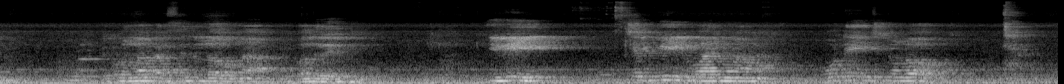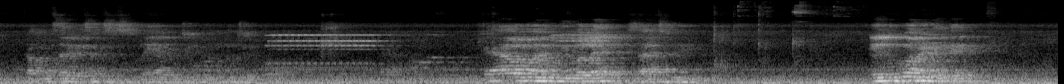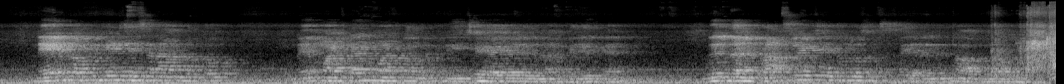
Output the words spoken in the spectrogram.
ఇప్పుడున్న పరిస్థితుల్లో ఉన్న ఇబ్బందులు ఏంటి చెప్పి వారిని మనం ఓటేయించడంలో తప్పనిసరిగా సక్సెస్ఫుల్ అయ్యాలని చెప్పి మనం చెప్పుకోవాలి. కేవలం అది మీ వల్లే సాధ్యమైంది ఎందుకు అని అడిగితే నేను కమ్యూనికేట్ చేశాను అందరితో? నేను మాట్లాడిన మాట్లాడినందుకు రీచ్ అయ్యా లేదు నాకు తెలియదు కానీ మీరు దాన్ని ట్రాన్స్లేట్ చేయడంలో సక్సెస్ అయ్యారని నా అభిప్రాయం.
